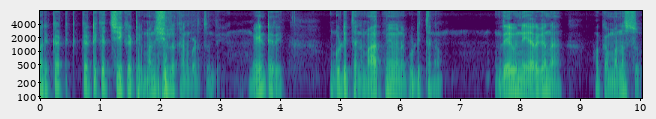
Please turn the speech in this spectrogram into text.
మరి కట్ కటిక చీకటి మనుషుల్లో కనబడుతుంది. ఏంటిది? గుడితనం ఆత్మీయమైన గుడితనం. దేవుని ఎరగన ఒక మనస్సు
